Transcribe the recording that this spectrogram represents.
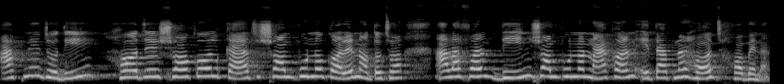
আপনি যদি হজের সকল কাজ সম্পূর্ণ করেন, অথচ আরাফার দিন সম্পূর্ণ না করেন, এতে আপনার হজ হবে না।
